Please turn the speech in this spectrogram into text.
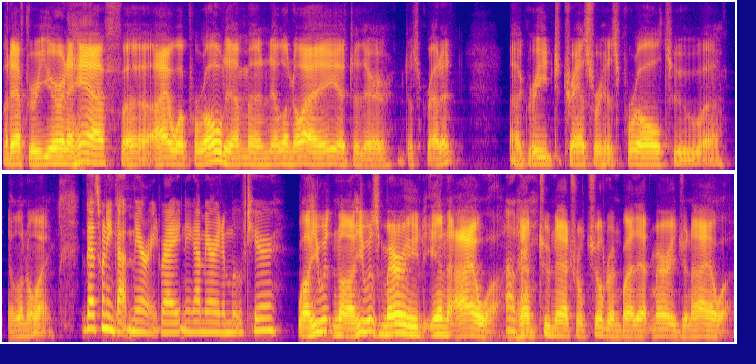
But after a year and a half, uh, Iowa paroled him, and Illinois, uh, to their discredit, agreed to transfer his parole to uh, Illinois. That's when he got married, right? And he got married and moved here. Well, he was no, he was married in Iowa and Okay. had two natural children by that marriage in Iowa.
